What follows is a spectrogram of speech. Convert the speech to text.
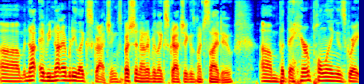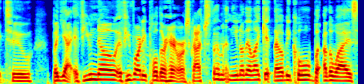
Um, not every not everybody likes scratching, especially not everybody likes scratching as much as I do. Um, but the hair pulling is great too. But yeah, if you know if you've already pulled their hair or scratched them and you know they like it, that would be cool. But otherwise,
